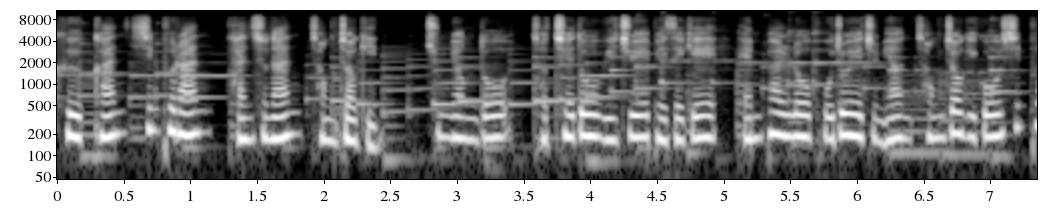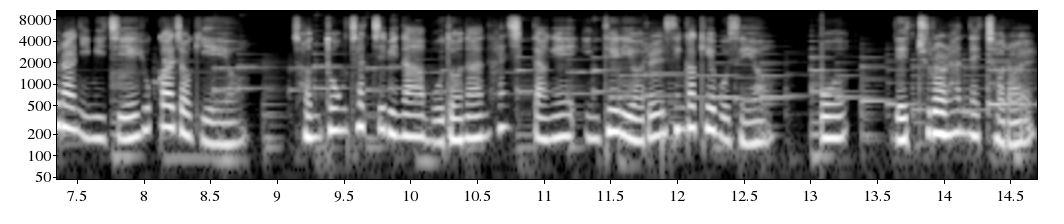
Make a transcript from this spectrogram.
그윽한, 심플한, 단순한, 정적인. 중명도, 저채도 위주의 배색에 엠팔로 보조해주면 정적이고 심플한 이미지에 효과적이에요. 전통 찻집이나 모던한 한식당의 인테리어를 생각해보세요. 5. 내추럴한 내처럴.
